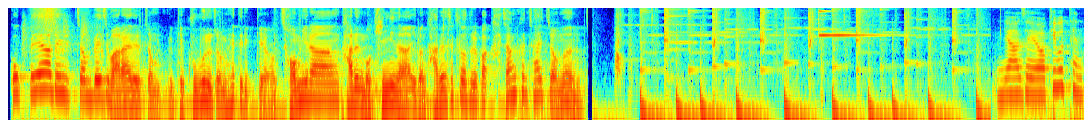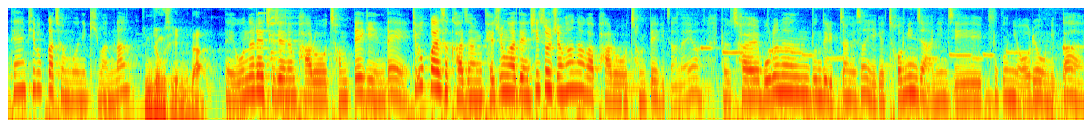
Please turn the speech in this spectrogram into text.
꼭 빼야 될 점, 빼지 말아야 될 점 이렇게 구분을 좀 해드릴게요. 점이랑 다른 뭐 김이나 이런 다른 색소들과 가장 큰 차이점은 안녕하세요. 피부텐텐 피부과 전문의 김한나. 김종식입니다. 네, 오늘의 주제는 바로 점빼기인데 피부과에서 가장 대중화된 시술 중 하나가 바로 점빼기잖아요. 잘 모르는 분들 입장에서는 이게 점인지 아닌지 구분이 어려우니까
